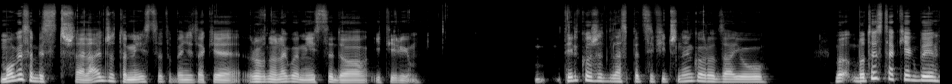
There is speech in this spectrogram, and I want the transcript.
mogę sobie strzelać, że to miejsce to będzie takie równoległe miejsce do Ethereum. Tylko, że dla specyficznego rodzaju bo, bo to jest tak jakby.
